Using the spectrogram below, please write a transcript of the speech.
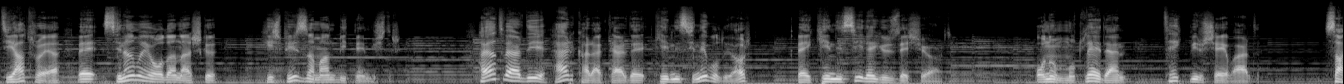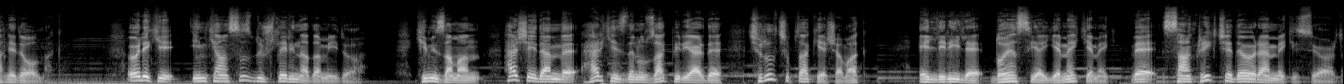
tiyatroya ve sinemaya olan aşkı hiçbir zaman bitmemiştir. Hayat verdiği her karakterde kendisini buluyor ve kendisiyle yüzleşiyordu. Onu mutlu eden tek bir şey vardı. Sahnede olmak. Öyle ki imkansız düşlerin adamıydı o. Kimi zaman her şeyden ve herkesten uzak bir yerde çırılçıplak yaşamak, elleriyle doyasıya yemek yemek ve Sankrikçe'de öğrenmek istiyordu.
